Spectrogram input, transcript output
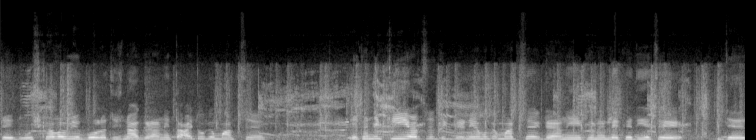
তুই ঘুষ খাওয়াবি বলেছিস না? গ্রানি তাই তোকে মারছে। এখানে কি আছে? যে গ্রানি আমাকে মারছে। গ্রানি এখানে লিখে দিয়েছে যে,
